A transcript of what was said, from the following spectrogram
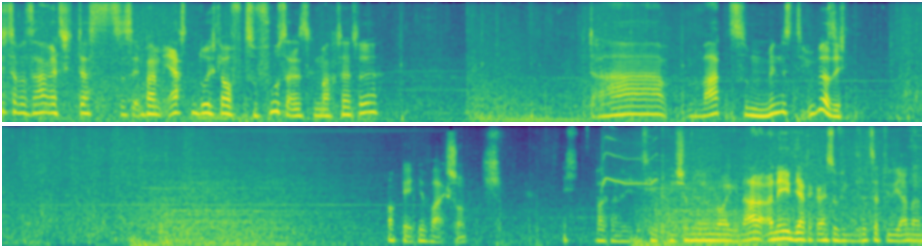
Jetzt aber sagen, als ich das, das beim ersten Durchlauf zu Fuß alles gemacht hätte, da war zumindest die Übersicht. Okay, hier war ich schon. Ich war gerade irritiert, wie ich schon wieder neue geladen Ah ne, die hatte gar nicht so viel geglitzert wie die anderen.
